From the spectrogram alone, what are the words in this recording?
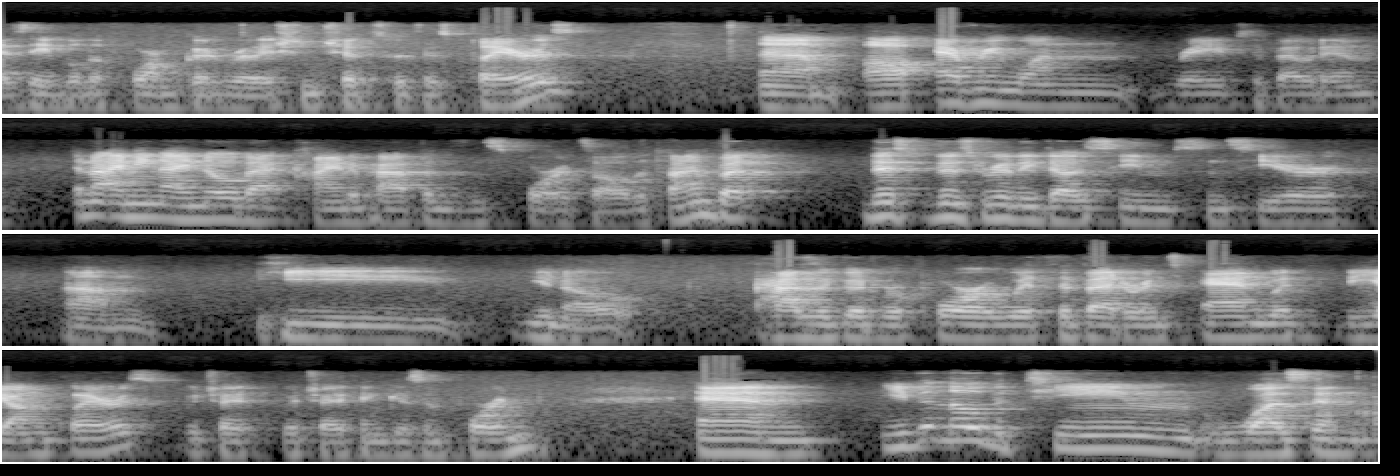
is able to form good relationships with his players. Um, all, everyone raves about him, and I mean I know that kind of happens in sports all the time, but this this really does seem sincere. Um, he, you know, has a good rapport with the veterans and with the young players, which I which I think is important. And even though the team wasn't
